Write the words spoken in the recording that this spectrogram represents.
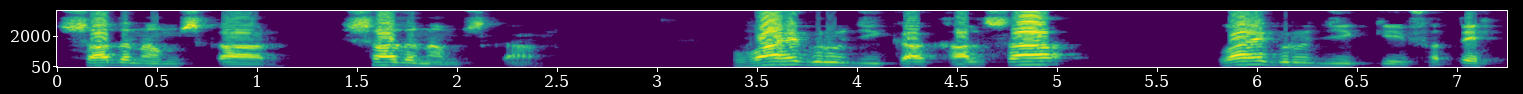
ਸਦ ਨਮਸਕਾਰ ਸਦ ਨਮਸਕਾਰ। ਵਾਹਿਗੁਰੂ ਜੀ ਕਾ ਖਾਲਸਾ, ਵਾਹਿਗੁਰੂ ਜੀ ਕੀ ਫਤਿਹ।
